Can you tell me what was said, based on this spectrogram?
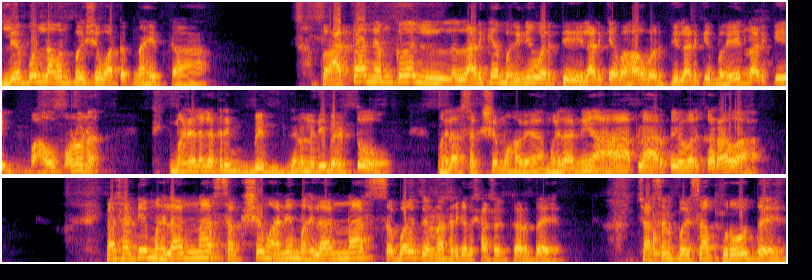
लेबल लावून पैसे वाटत नाहीत का? पण आता नेमकं लाडक्या बहिणीवरती लाडक्या भावावरती लाडकी बहीण लाडकी भाऊ म्हणून म्हणायला काहीतरी नदी ज्यांना निधी भेटतो महिला सक्षम व्हाव्या. महिलांनी हा आपला अर्थव्यवहार करावा. यासाठी महिलांना सक्षम आणि महिलांना सबळ करण्यासाठी आता शासन करतंय. शासन पैसा पुरवतंय.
